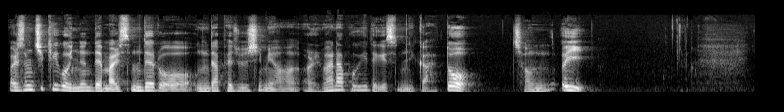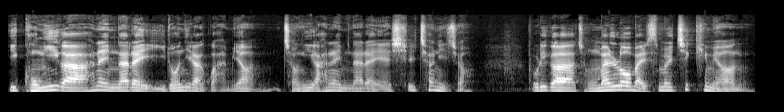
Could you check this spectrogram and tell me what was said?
말씀 지키고 있는데 말씀대로 응답해 주시면 얼마나 복이 되겠습니까? 또 정의. 이 공의가 하나님 나라의 이론이라고 하면 정의가 하나님 나라의 실천이죠. 우리가 정말로 말씀을 지키면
